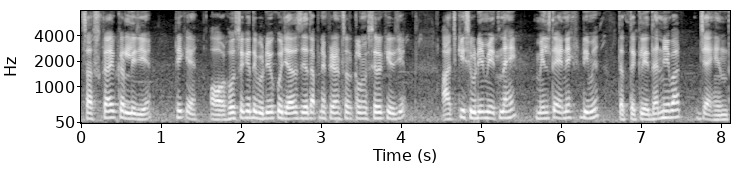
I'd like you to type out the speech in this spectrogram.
सब्सक्राइब कर लीजिए, ठीक है? और हो सके तो वीडियो को ज़्यादा से ज़्यादा अपने फ्रेंड सर्कल में शेयर कीजिए। आज की इस वीडियो में इतना ही। मिलते हैं नेक्स्ट वीडियो में। तब तक के लिए धन्यवाद। जय हिंद।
